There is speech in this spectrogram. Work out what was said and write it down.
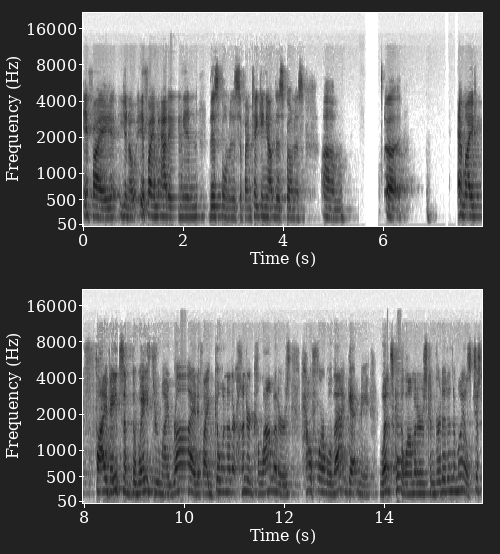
if I, you know, if I'm adding in this bonus, if I'm taking out this bonus, um, uh, am I five eighths of the way through my ride? If I go another 100 kilometers, how far will that get me? What's kilometers converted into miles? Just,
